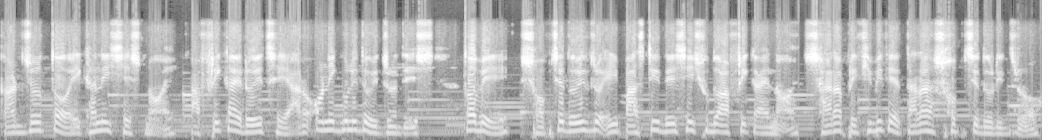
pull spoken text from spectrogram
কার্যত এখানেই শেষ নয়। আফ্রিকায় রয়েছে আরও অনেকগুলি দরিদ্র দেশ। তবে সবচেয়ে দরিদ্র এই পাঁচটি দেশই শুধু আফ্রিকায় নয়, সারা পৃথিবীতে তারা সবচেয়ে দরিদ্র।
